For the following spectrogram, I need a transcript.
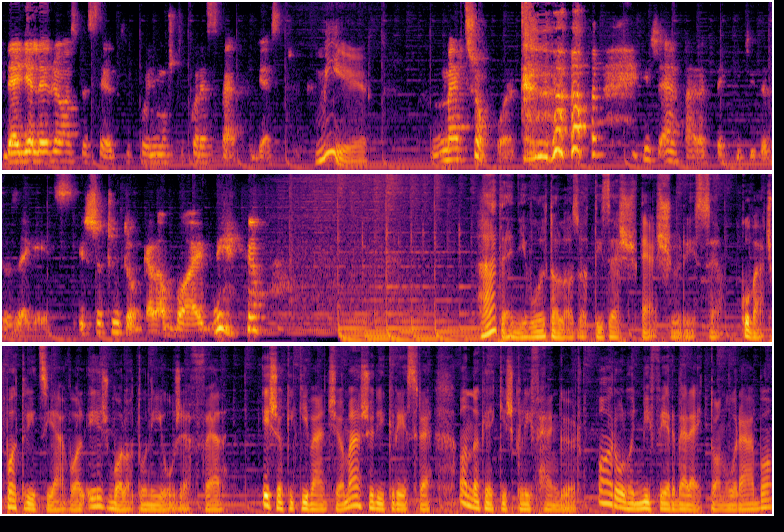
de egyelőre azt beszéltük, hogy most akkor ezt felfüggesztjük. Miért? Mert sok volt. és elfáradt egy kicsit ez az egész. És a csúcson kell abba hagyni. Hát ennyi volt a Laza tízes első része. Kovács Patriciával és Balatoni Józseffel. És aki kíváncsi a második részre, annak egy kis cliffhanger. Arról, hogy mi fér bele egy tanórába,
